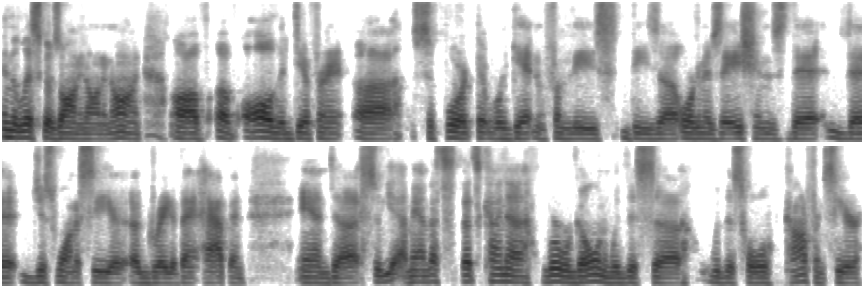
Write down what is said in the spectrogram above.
and the list goes on and on and on of, of all the different uh, support that we're getting from these these uh, organizations that that just want to see a, a, great event happen. And uh, so, yeah, man, that's that's kind of where we're going with this uh, with this whole conference here.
